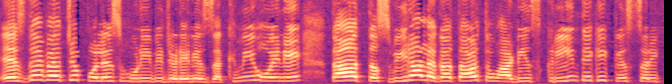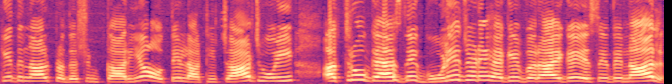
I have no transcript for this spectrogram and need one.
ਇਸ ਦੇ ਵਿੱਚ ਪੁਲਿਸ ਹੁਣੀ ਵੀ ਜਿਹੜੇ ਨੇ ਜ਼ਖਮੀ ਹੋਏ ਨੇ, ਤਾਂ ਤਸਵੀਰਾਂ ਲਗਾਤਾਰ ਤੁਹਾਡੀ ਸਕਰੀਨ ਤੇ ਕਿ ਕਿਸ ਤਰੀਕੇ ਦੇ ਨਾਲ ਪ੍ਰਦਰਸ਼ਨਕਾਰੀਆਂ ਉੱਤੇ ਲਾਠੀਚਾਰਜ ਹੋਈ, ਅਥਰੂ ਗੈਸ ਦੇ ਗੋਲੇ ਜਿਹੜੇ ਹੈਗੇ ਵਰਾਏ ਗਏ, ਇਸੇ ਦੇ ਨਾਲ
